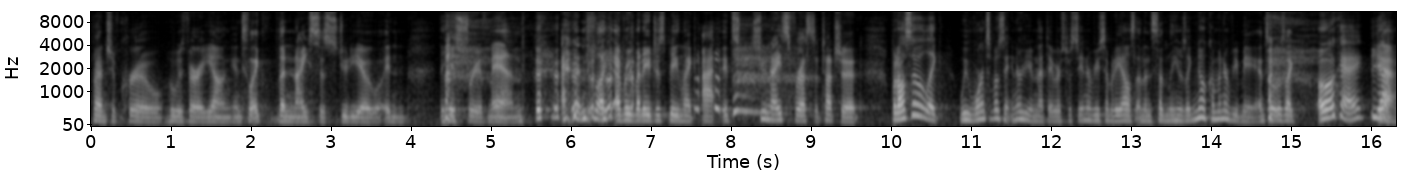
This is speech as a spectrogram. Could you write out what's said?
bunch of crew who was very young into like the nicest studio in the history of man, and like everybody just being like, ah, "It's too nice for us to touch it." But also like we weren't supposed to interview him that day. We were supposed to interview somebody else, and then suddenly he was like, "No, come interview me." And so it was like, "Oh, okay, Yeah. yeah,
